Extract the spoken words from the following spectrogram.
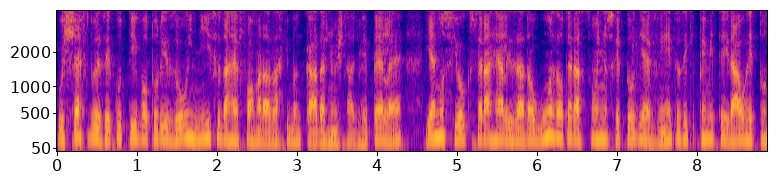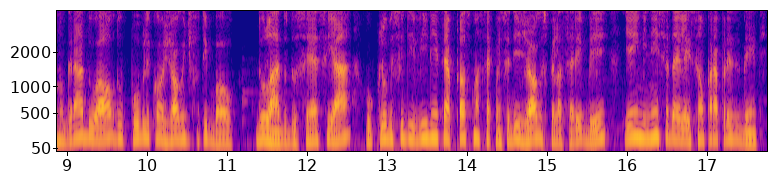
o chefe do executivo autorizou o início da reforma das arquibancadas no estádio Repelé e anunciou que será realizada algumas alterações no setor de eventos e que permitirá o retorno gradual do público aos jogos de futebol. Do lado do CSA, o clube se divide entre a próxima sequência de jogos pela Série B e a iminência da eleição para presidente.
